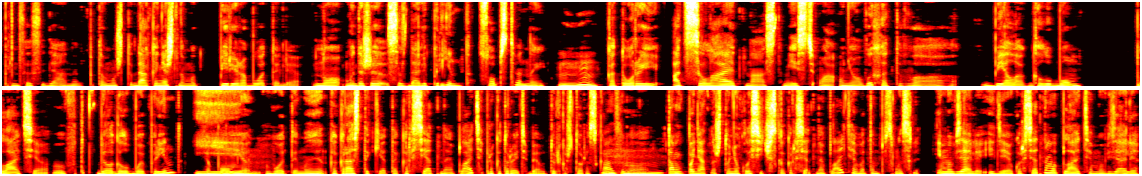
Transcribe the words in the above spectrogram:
принцессы Дианы. Потому что, да, конечно, мы переработали, но мы даже создали принт собственный, mm-hmm. который отсылает нас. Там есть а, у него выход в бело-голубом платье в бело-голубой принт. И я помню. вот, и мы как раз-таки это корсетное платье, про которое я тебе вот только что рассказывала. Mm-hmm. Там понятно, что у него классическое корсетное платье в этом смысле. И мы взяли идею корсетного платья, мы взяли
